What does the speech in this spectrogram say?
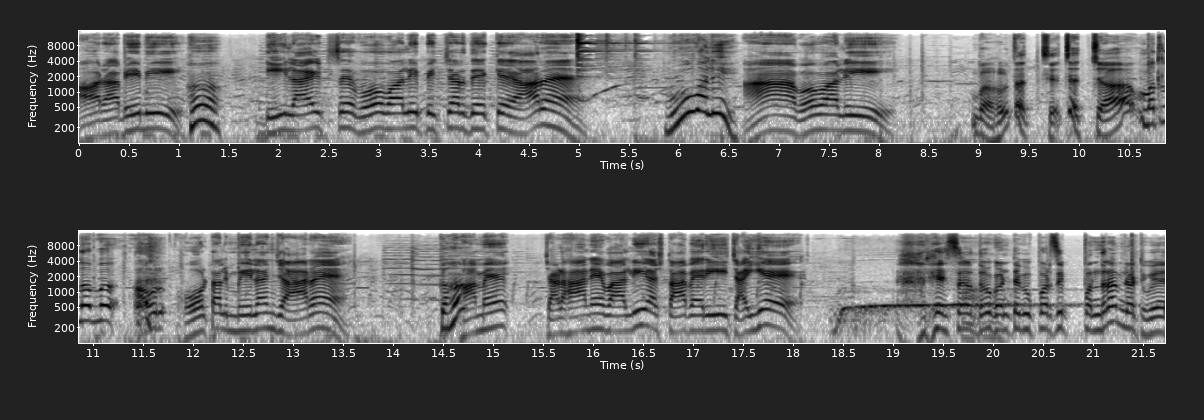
और अभी भी हाँ। डी लाइट से वो वाली पिक्चर देख के आ रहे हैं। वो वाली? हाँ वो वाली। बहुत अच्छे चचा मतलब और होटल मिलन जा रहे हैं। कहाँ? हमें चढ़ाने वाली स्ट्रॉबेरी चाहिए। अरे सर दो घंटे के ऊपर से पंद्रह मिनट हुए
